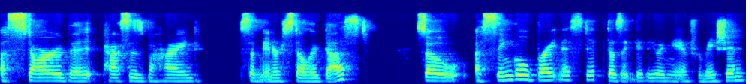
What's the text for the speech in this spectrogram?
a star that passes behind some interstellar dust. So a single brightness dip doesn't give you any information.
